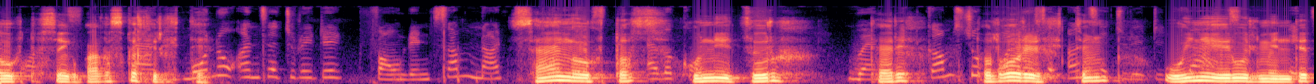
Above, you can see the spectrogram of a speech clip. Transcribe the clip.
өөх тосыг багасгах хэрэгтэй. Сайн өөх тос хүний зүрх, тарих, тулгуур эрхтэн, үений эрүүл мэндэд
